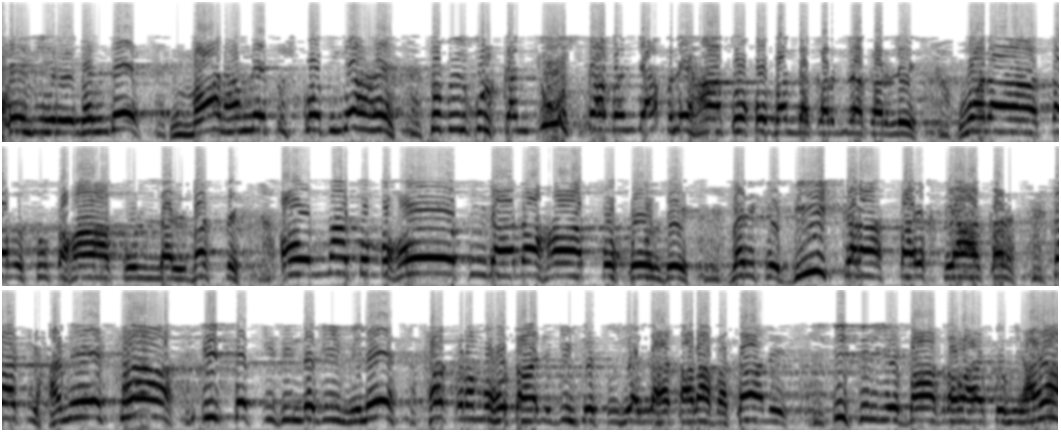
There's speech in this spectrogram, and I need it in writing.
اے میرے بندے مان ہم نے تجھ کو دیا ہے، تو بالکل کنجوس نہ بن جا، اپنے ہاتھوں کو بند کرنا کر لے۔ ولا تب ستھا کل بخت اور نہ تو بہت ہی زیادہ ہاتھ کو کھول دے، بلکہ بیچ کا راستہ اختیار کر تاکہ ہمیشہ عزت کی زندگی ملے، فقر محتاجگی سے تجھے جی اللہ تعالیٰ بچا لے اس لیے بات روایتوں میں آیا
